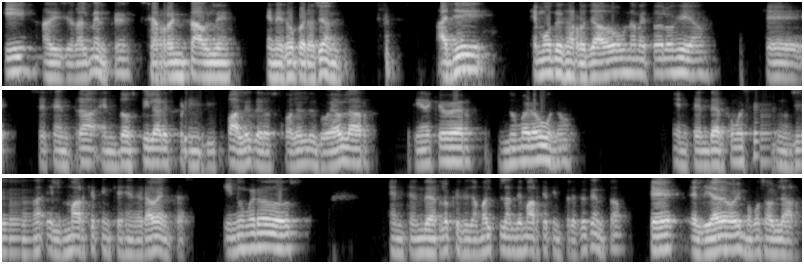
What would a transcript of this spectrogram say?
y, adicionalmente, ser rentable en esa operación. Allí hemos desarrollado una metodología que se centra en dos pilares principales de los cuales les voy a hablar, que tiene que ver, número uno, entender cómo es que funciona el marketing que genera ventas. Y número dos, entender lo que se llama el plan de marketing 360, que el día de hoy vamos a hablar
